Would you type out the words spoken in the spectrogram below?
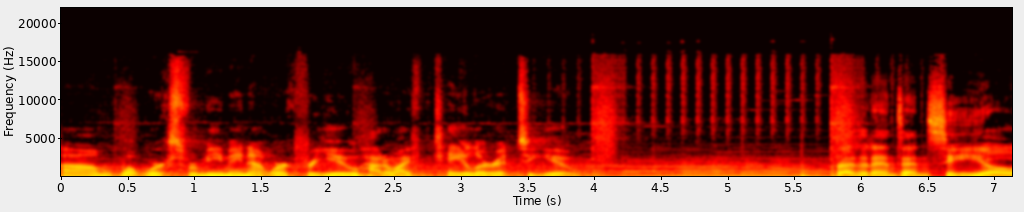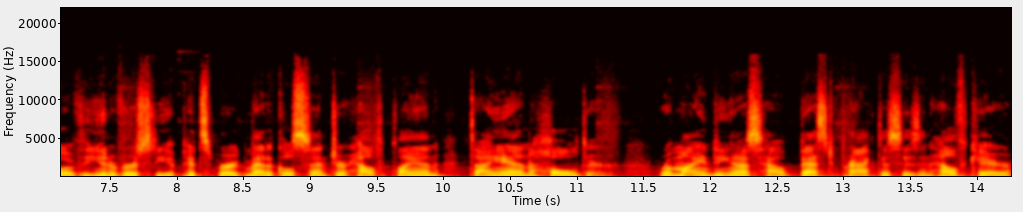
Um, what works for me may not work for you. How do I tailor it to you? President and CEO of the University of Pittsburgh Medical Center Health Plan, Diane Holder, reminding us how best practices in healthcare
